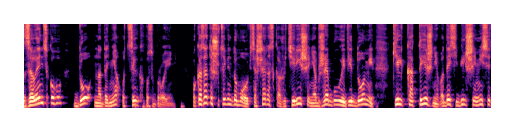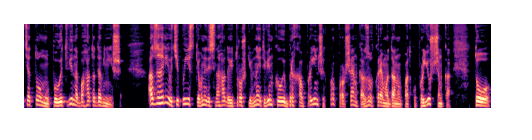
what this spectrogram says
Зеленського до надання оцих озброєнь. Показати, що це він домовився. Ще раз кажу, ці рішення вже були відомі кілька тижнів, а десь більше місяця тому, по Литві набагато давніше. А взагалі, оці поїздки вони десь нагадують трошки знаєте, Він коли брехав про інших, про Порошенка, зокрема в даному випадку про Ющенка, то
